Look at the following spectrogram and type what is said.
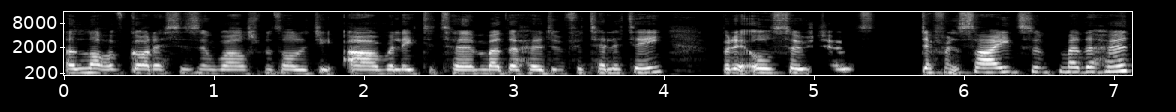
a lot of goddesses in Welsh mythology are related to motherhood and fertility, but it also shows different sides of motherhood.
